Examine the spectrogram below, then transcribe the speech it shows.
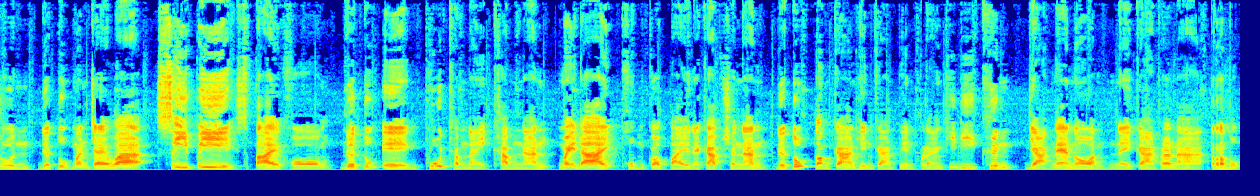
ชน เดอะตุ๊กมั่นใจว่า 4 ปีสไตล์ของเดอะตุ๊กเองพูดคำไหนคำนั้นไม่ได้ผมก็ไปนะครับ ฉะนั้นเดอะตุ๊กต้องการเห็นการเปลี่ยนแปลงที่ดีขึ้นอย่างแน่นอนในการพัฒนาระบบ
